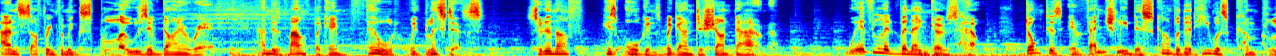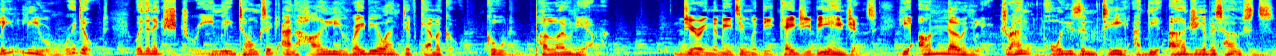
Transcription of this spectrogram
and suffering from explosive diarrhea, and his mouth became filled with blisters. Soon enough, his organs began to shut down. With Litvinenko's help, doctors eventually discovered that he was completely riddled with an extremely toxic and highly radioactive chemical called polonium. During the meeting with the KGB agents, he unknowingly drank poisoned tea at the urging of his hosts.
